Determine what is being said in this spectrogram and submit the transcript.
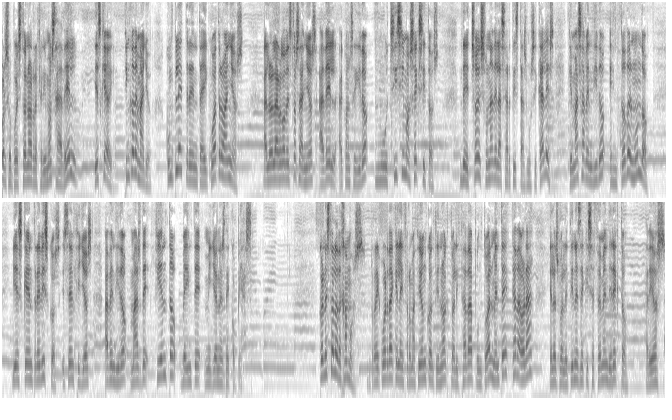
Por supuesto nos referimos a Adele. Y es que hoy, 5 de mayo, cumple 34 años. A lo largo de estos años, Adele ha conseguido muchísimos éxitos. De hecho, es una de las artistas musicales que más ha vendido en todo el mundo. Y es que entre discos y sencillos ha vendido más de 120 millones de copias. Con esto lo dejamos. Recuerda que la información continúa actualizada puntualmente cada hora en los boletines de XFM en directo. Adiós.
